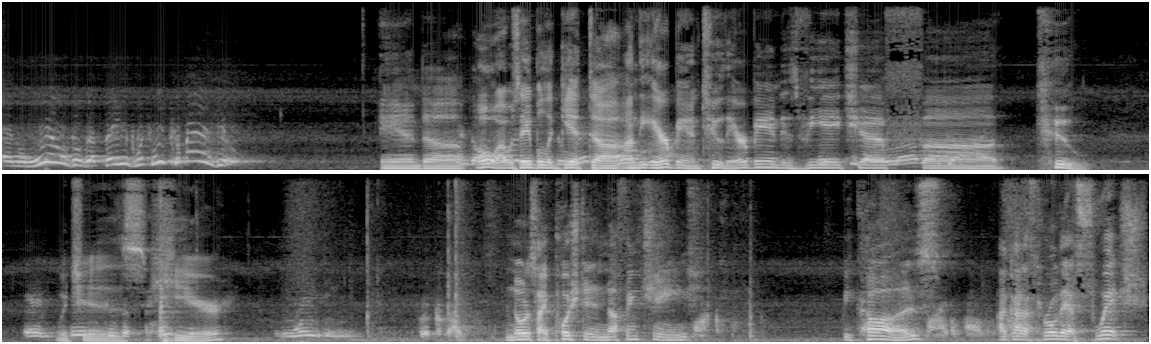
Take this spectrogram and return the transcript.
And will do the things which we command you. And uh, oh, I was able to get uh, on the airband too. The airband is VHF uh, two, which is here. Notice I pushed it and nothing changed because I have got to throw that switch,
